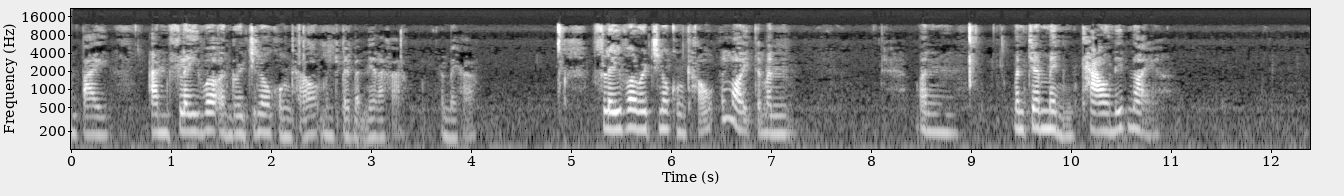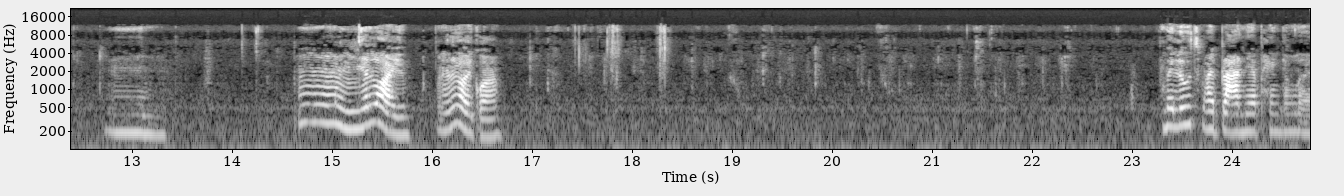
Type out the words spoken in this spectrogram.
ำไปอัน flavor original ของเขา มันจะเป็นแบบนี้นะคะเห็นไหมคะ flavor original ของเขาอร่อยแต่มัน มันมันจะเหม็นคาวนิดหน่อยอะอืม อืมอร่อยอันนี้อร่อยกว่า ไม่รู้ทำไมปลาเนี่ยแพงจังเลย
